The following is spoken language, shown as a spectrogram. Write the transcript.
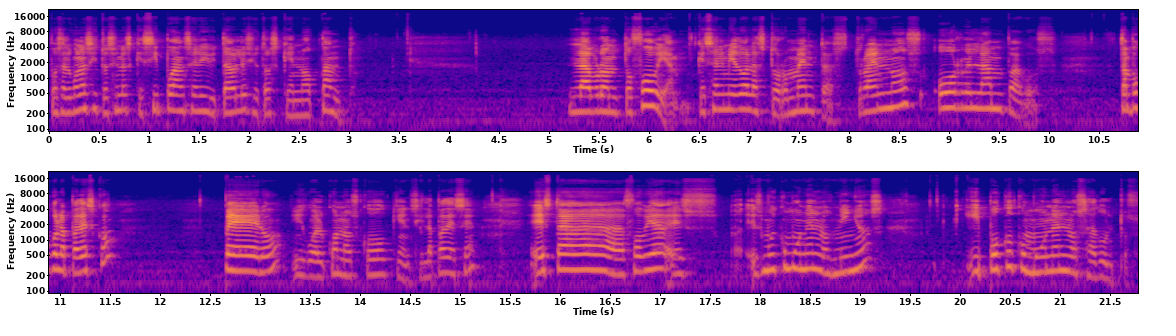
pues algunas situaciones que sí puedan ser evitables y otras que no tanto. La brontofobia, que es el miedo a las tormentas, truenos o relámpagos. Tampoco la padezco, pero igual conozco quien sí la padece. Esta fobia es, es muy común en los niños y poco común en los adultos.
